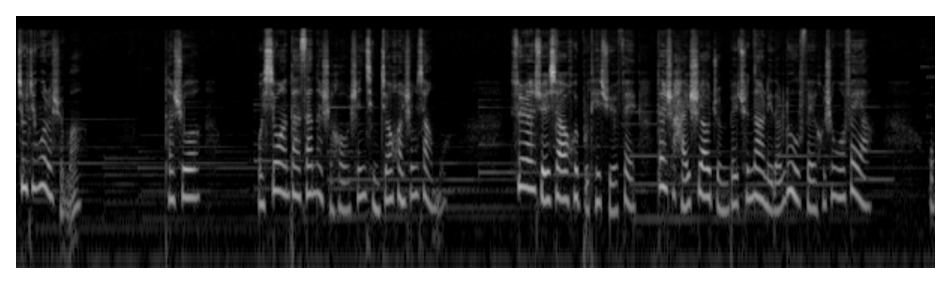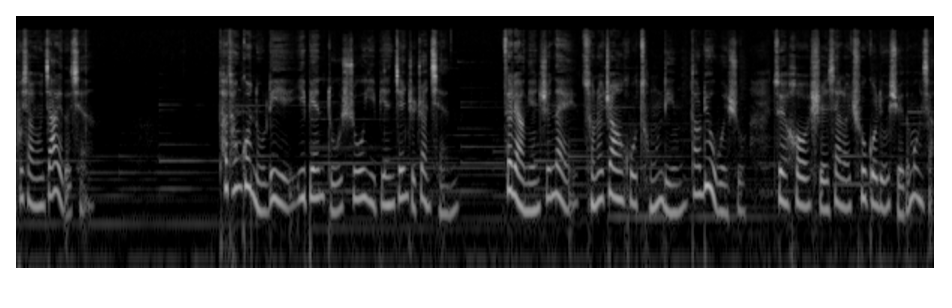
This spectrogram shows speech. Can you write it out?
究竟为了什么？”他说：“我希望大三的时候申请交换生项目。”虽然学校会补贴学费，但是还是要准备去那里的路费和生活费啊！我不想用家里的钱。他通过努力，一边读书一边兼职赚钱，在两年之内存了账户从零到六位数，最后实现了出国留学的梦想。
